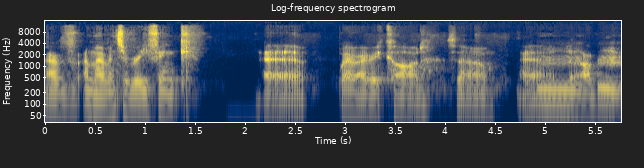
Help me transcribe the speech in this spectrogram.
I've, I'm having to rethink uh, where I record. So uh, mm-hmm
